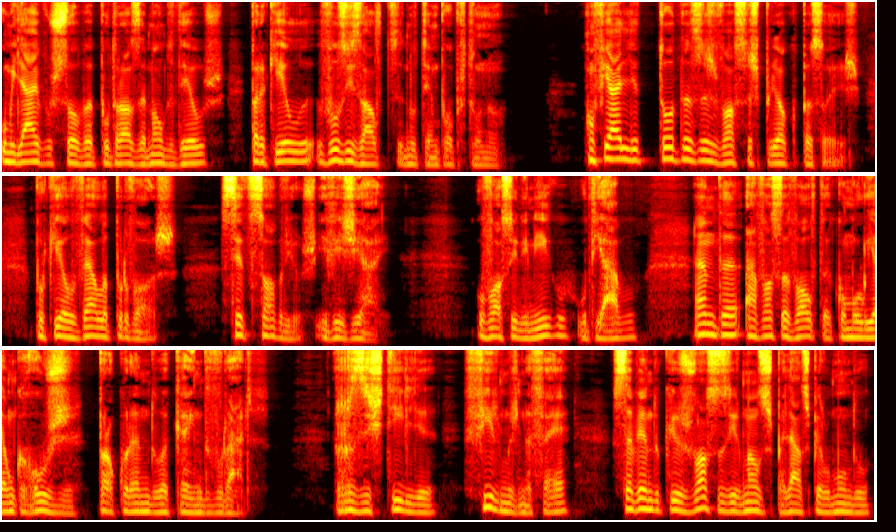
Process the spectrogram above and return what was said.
Humilhai-vos sob a poderosa mão de Deus, para que Ele vos exalte no tempo oportuno. Confiai-lhe todas as vossas preocupações, porque ele vela por vós. Sede sóbrios e vigiai. O vosso inimigo, o diabo, anda à vossa volta como o leão que ruge, procurando a quem devorar. Resisti-lhe, firmes na fé, sabendo que os vossos irmãos espalhados pelo mundo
